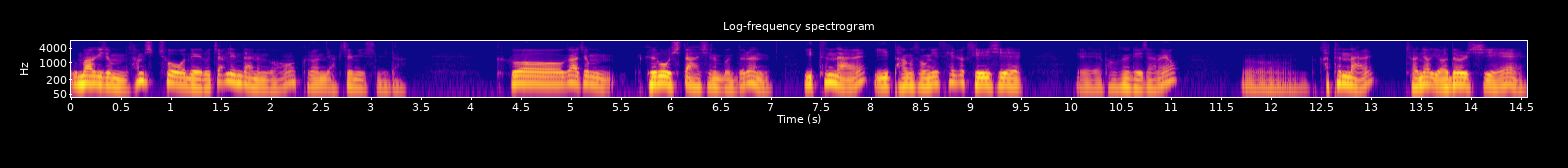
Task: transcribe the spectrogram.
음악이 좀 30초 내로 잘린다는 거 그런 약점이 있습니다. 그거가 좀 괴로우시다 하시는 분들은 이튿날 이 방송이 새벽 3시에 예, 방송이 되잖아요. 어, 같은 날 저녁 8시에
